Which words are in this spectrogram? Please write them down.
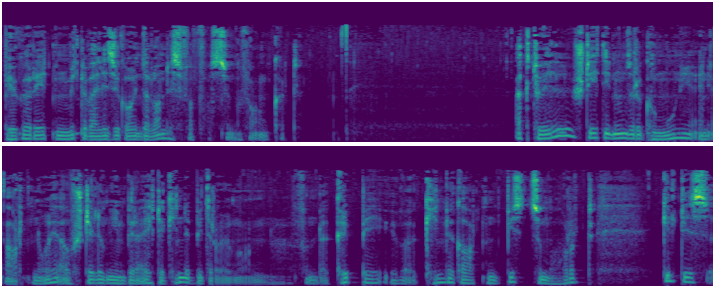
Bürgerräten mittlerweile sogar in der Landesverfassung verankert. Aktuell steht in unserer Kommune eine Art Neuaufstellung im Bereich der Kinderbetreuung an. Von der Krippe über Kindergarten bis zum Hort gilt es,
